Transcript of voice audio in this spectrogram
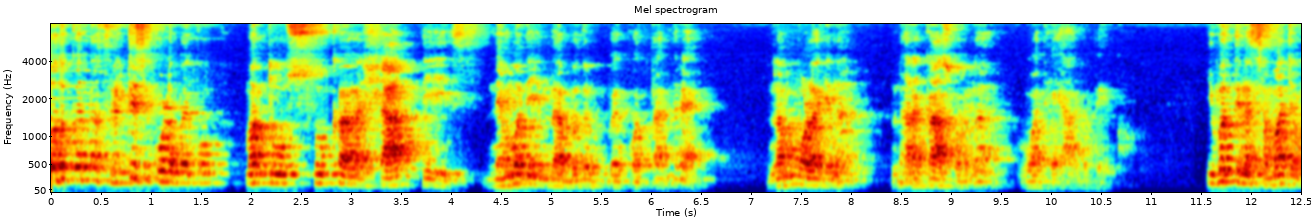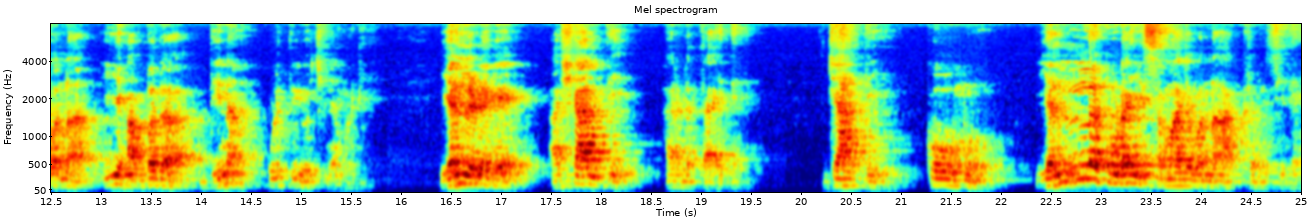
ಬದುಕನ್ನು ಸೃಷ್ಟಿಸಿಕೊಳ್ಳಬೇಕು ಮತ್ತು ಸುಖ, ಶಾಂತಿ, ನೆಮ್ಮದಿಯಿಂದ ಬದುಕಬೇಕು ಅಂತಂದರೆ ನಮ್ಮೊಳಗಿನ ನರಕಾಸುರನ ವಧೆ ಆಗಬೇಕು. ಇವತ್ತಿನ ಸಮಾಜವನ್ನು ಈ ಹಬ್ಬದ ದಿನ ಕುಳಿತು ಯೋಚನೆ ಮಾಡಿ. ಎಲ್ಲೆಡೆಗೆ ಅಶಾಂತಿ ಹರಡುತ್ತಾ ಇದೆ. ಜಾತಿ, ಕೋಮು ಎಲ್ಲ ಕೂಡ ಈ ಸಮಾಜವನ್ನು ಆಕ್ರಮಿಸಿದೆ.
